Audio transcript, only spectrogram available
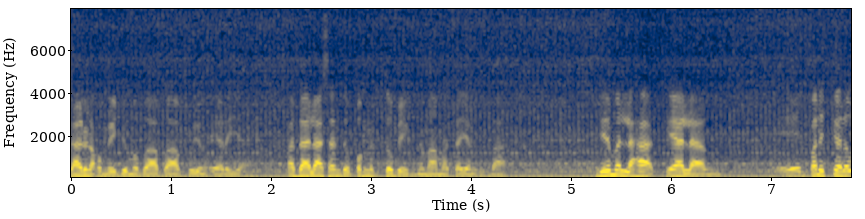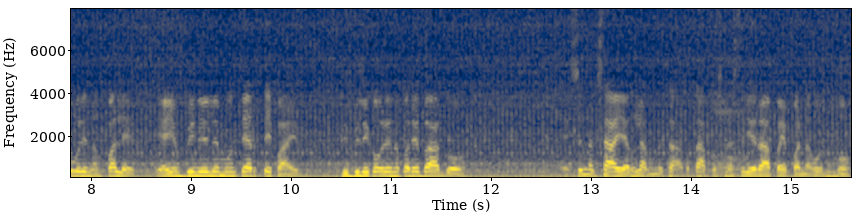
Lalo na kung medyo mababa po yung area. Kadalasan doon, pag nagtubig, namamatay ang iba. Hindi naman lahat. Kaya lang, eh, palit ka lang uli ng palit. Kaya yung binili mong 35, bibili ka uli ng panibago. Eh, so nagsayang lang. Tapos nasira pa yung panahon mo.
